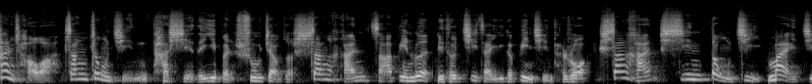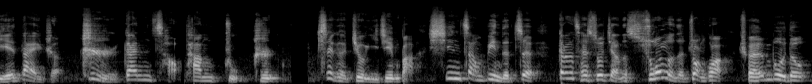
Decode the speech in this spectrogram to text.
汉朝啊，张仲景他写的一本书叫做《伤寒杂病论》，里头记载一个病情，他说：伤寒心动悸，脉结带者，炙甘草汤主之。这个就已经把心脏病的这刚才所讲的所有的状况全部都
